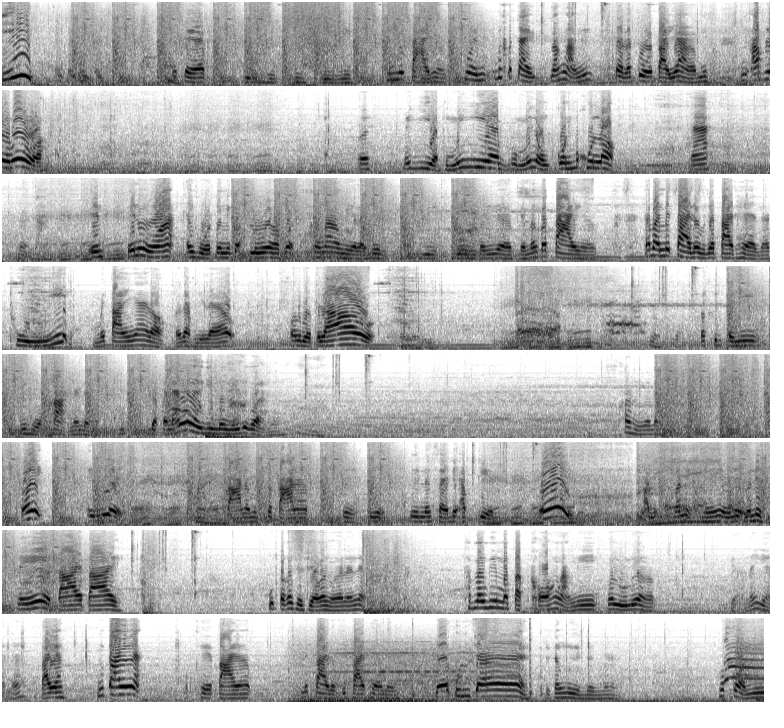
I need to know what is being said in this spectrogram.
โอเคครับจริงจริงมันไม่ตายเนี่ยทำไมไม่เข้าใจหลังๆนี่แต่ละตัวตายยากมึงมึงอัพเลเวลเหรอเฮ้ยไม่เหยียบผมไม่เหยียบผมไม่หลงกลพวกคุณหรอกนะ เอ็นเอ็นหัวไอหัวตัวนี้ก็รู้แล้วครับว่าข้างหน้ามีอะไรขึ้นยิงยิงไปเรื่อยเดี๋ยวมันก็ตายครับถ้ามันไม่ตายเดี๋ยวผมจะตายแทนนะถุยผมไม่ตายง่ายหรอกระดับนี้แล้วต้องระเบิดไปแล้วก็ขึ้นไปนี่มีหัวขาดนั่นเองเดี๋ยวไปนั้นเลยยิงตรงนี้ดีกว่าเข้าถึงกันได้เฮ้ย ไอ้เลื่อยมาตายแล้วมันจะตายแล้วเอ้ยเอ้ยเอ้ยนั้นใส่ได้อัปเกรดเฮ้ยมันนี่มันนี่นี่มันนี่มันนี่นี่ตายตายพูดไปก็เสียวๆกันเหมือนกันนั้นเนี่ยถ้าแม่งวิ่งมาตัดคอข้างหลังนี่ก็รู้เรื่องครับอย่านะอย่านะตายยังมึงตายยังเนี่ยโอเคตายแล้วครับไม่ตายเดี๋ยวกูตายแทนเองเดี๋ยวกุญแจเดี๋ยวตั้งหมื่นหนึ่งนะเมื่อก่อนมี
